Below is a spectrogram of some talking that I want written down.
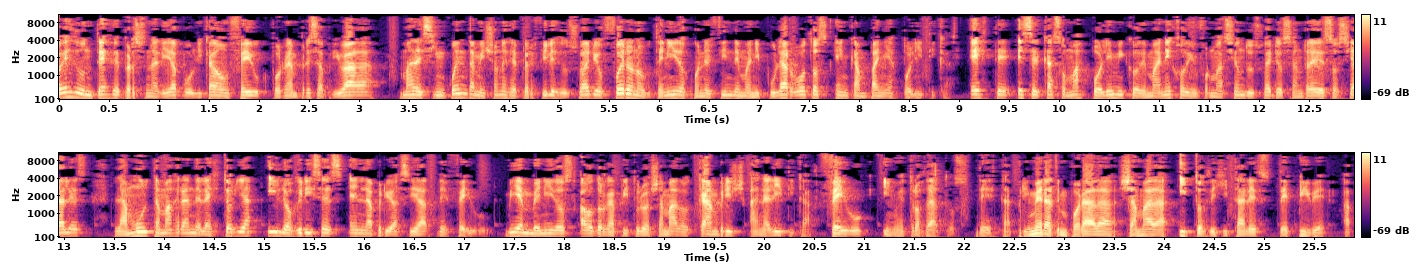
través de un test de personalidad publicado en Facebook por una empresa privada, más de 50 millones de perfiles de usuarios fueron obtenidos con el fin de manipular votos en campañas políticas. Este es el caso más polémico de manejo de información de usuarios en redes sociales, la multa más grande de la historia y los grises en la privacidad de Facebook. Bienvenidos a otro capítulo llamado Cambridge Analytica, Facebook y nuestros datos, de esta primera temporada llamada Hitos Digitales de Pibe a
